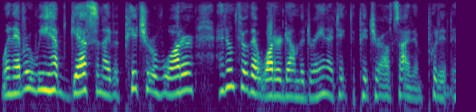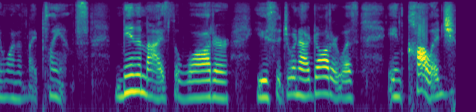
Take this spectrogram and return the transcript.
whenever we have guests and I have a pitcher of water, I don't throw that water down the drain. I take the pitcher outside and put it in one of my plants. Minimize the water usage. When our daughter was in college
